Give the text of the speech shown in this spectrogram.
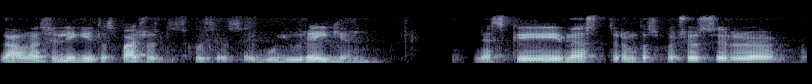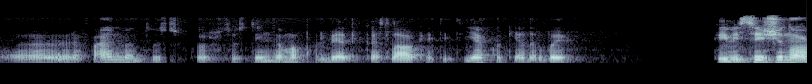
gaunasi lygiai tos pačios diskusijos, jeigu jų reikia. Mhm. Nes kai mes turim tos pačius ir uh, refinementus, kur sustinkam apkalbėti, kas laukia ateityje, kokie darbai, kai visi žino,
